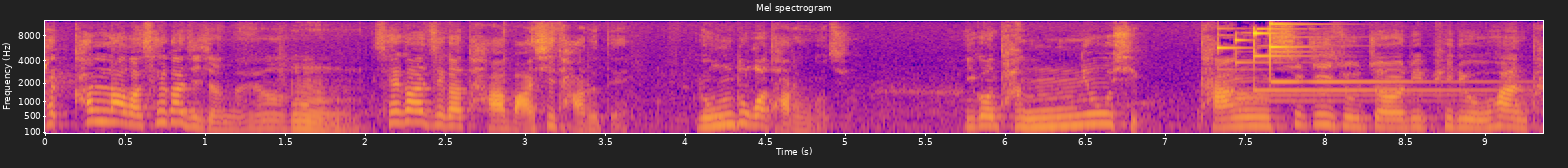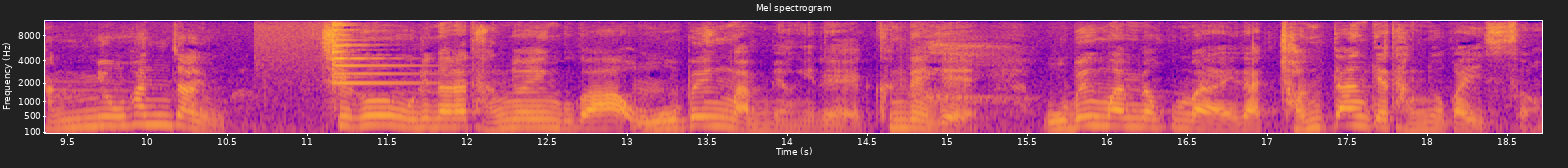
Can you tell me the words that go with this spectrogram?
세- 컬러가 세 가지잖아요. 음. 세 가지가 다 맛이 다르대. 용도가 다른 거지. 이건 당뇨식, 당 식이 조절이 필요한 당뇨 환자용. 지금 우리나라 당뇨 인구가 음. 500만 명이래 근데 이제 500만 명뿐만 아니라 전 단계 당뇨가 있어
